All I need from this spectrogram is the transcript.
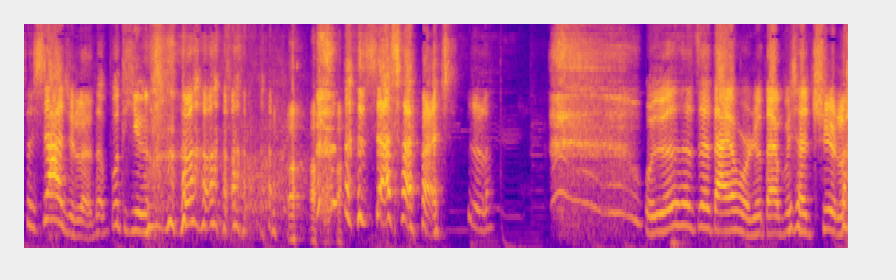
他下去了，他不听，他下彩排室了。我觉得他再待一会儿就待不下去了。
